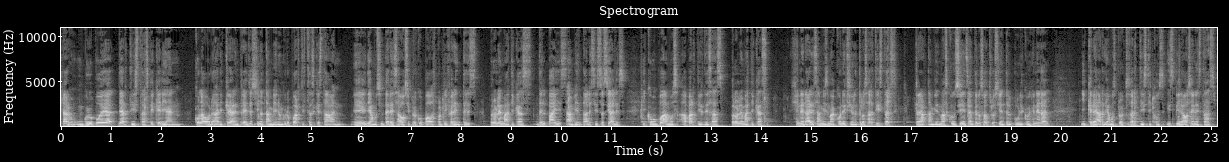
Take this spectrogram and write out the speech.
claro, un grupo de, de artistas que querían colaborar y crear entre ellos, sino también un grupo de artistas que estaban, eh, digamos, interesados y preocupados por diferentes problemáticas del país, ambientales y sociales, y cómo podamos a partir de esas problemáticas generar esa misma conexión entre los artistas crear también más conciencia ante nosotros y ante el público en general y crear, digamos, productos artísticos inspirados en estas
